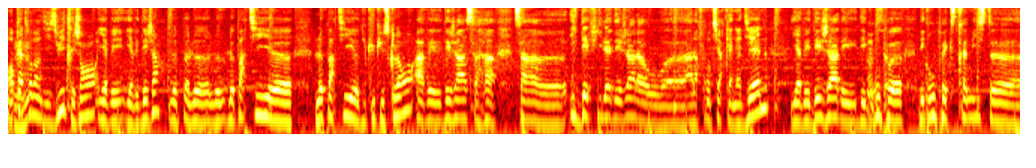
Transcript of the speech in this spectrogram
En Mhm. 98, les gens, il y avait, il y avait déjà le, le, le, le parti, euh, le parti euh, du Ku Klux Klan avait déjà ça, ça, euh, il défilait déjà là au, euh, à la frontière canadienne. Il y avait déjà des, des Ouais, groupes, euh, des groupes extrémistes euh,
